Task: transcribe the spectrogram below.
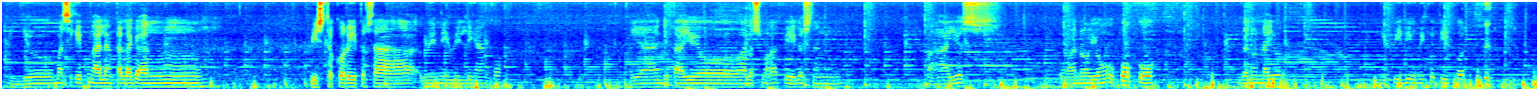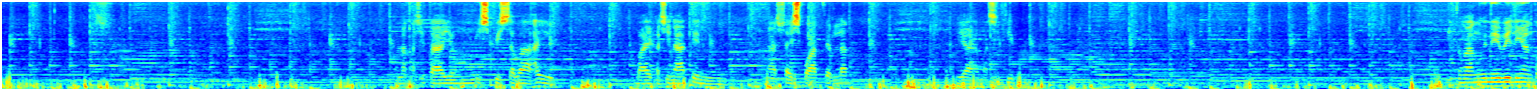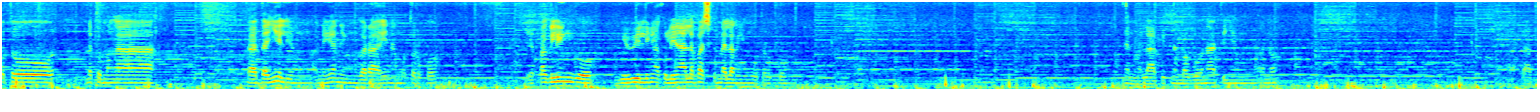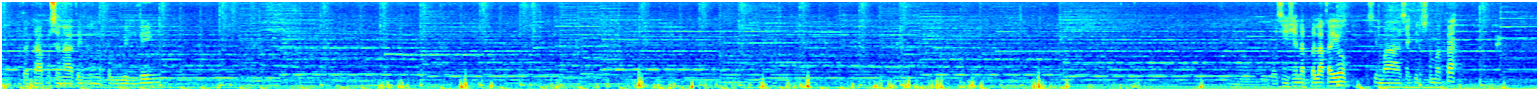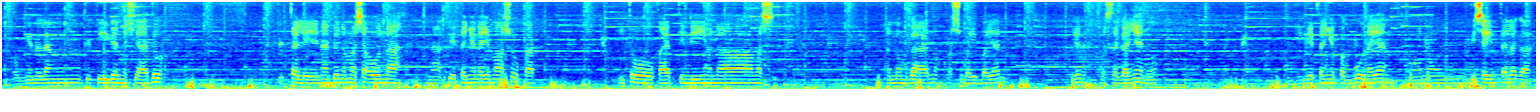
Medyo masikip nga lang talaga ang pisto ko rito sa wini-wieldingan ko. Kaya hindi tayo halos makakilos ng maayos. Kung ano yung upo ko, ganun na yun. Hindi pwede umikot-ikot. Wala kasi tayong space sa bahay. Bahay kasi natin, nasa squatter lang. Kaya masikip. Nga ang winiwilingan ko to na to mga ka-Daniel, yung ano yan, yung garahe ng motor ko. Kaya pag linggo, wiwiling ako, linalabas ko na lang yung motor ko. Yan, malapit na magawa natin yung ano. Tatap- Tatapos na natin ang pag-welding. Pasensya na pala kayo kasi masakit sa mata. Huwag nyo na lang titigan masyado. Total eh, nandun naman sa una, nakita nyo na yung mga sukat. Ito, kahit hindi nyo na mas anong gaano, masubaybayan. Yun, basta ganyan, no? Nakikita nyo pagbuo na yan, kung anong design talaga.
